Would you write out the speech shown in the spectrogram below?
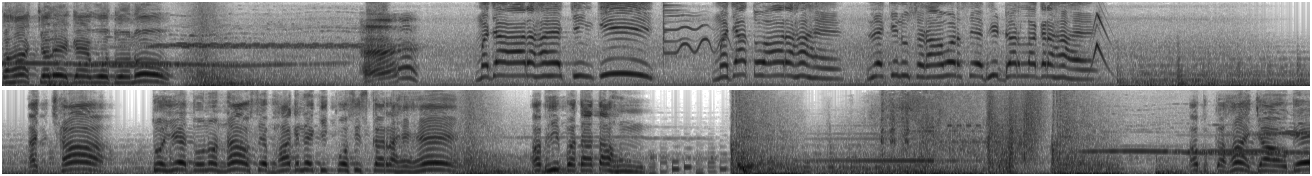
कहाँ चले गए वो दोनों? हाँ? मज़ा आ रहा है चिंकी। मज़ा तो आ रहा है लेकिन उस रावण से भी डर लग रहा है। अच्छा तो ये दोनों नाव से भागने की कोशिश कर रहे हैं। अभी बताता हूँ। अब कहाँ जाओगे?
